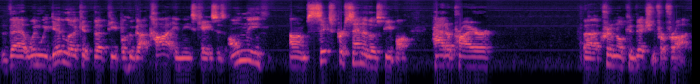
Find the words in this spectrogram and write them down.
that when we did look at the people who got caught in these cases, only um, 6% of those people had a prior uh, criminal conviction for fraud,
